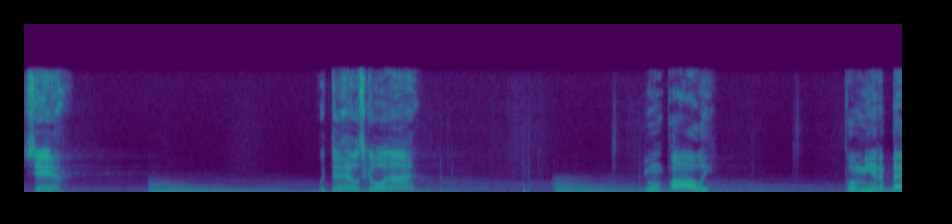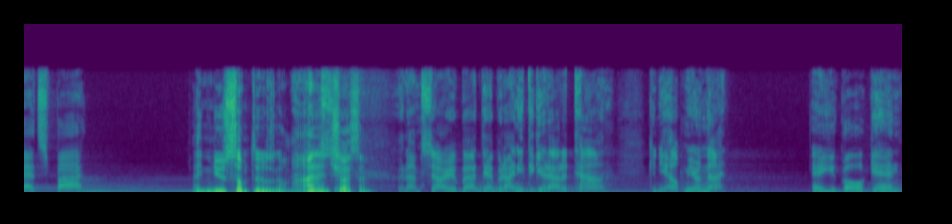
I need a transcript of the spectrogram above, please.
Sam. What the hell's going on? You and Paulie. Put me in a bad spot. I knew something was going on. I didn't trust him. But I'm sorry about that, but I need to get out of town. Can you help me or not? There you go again.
